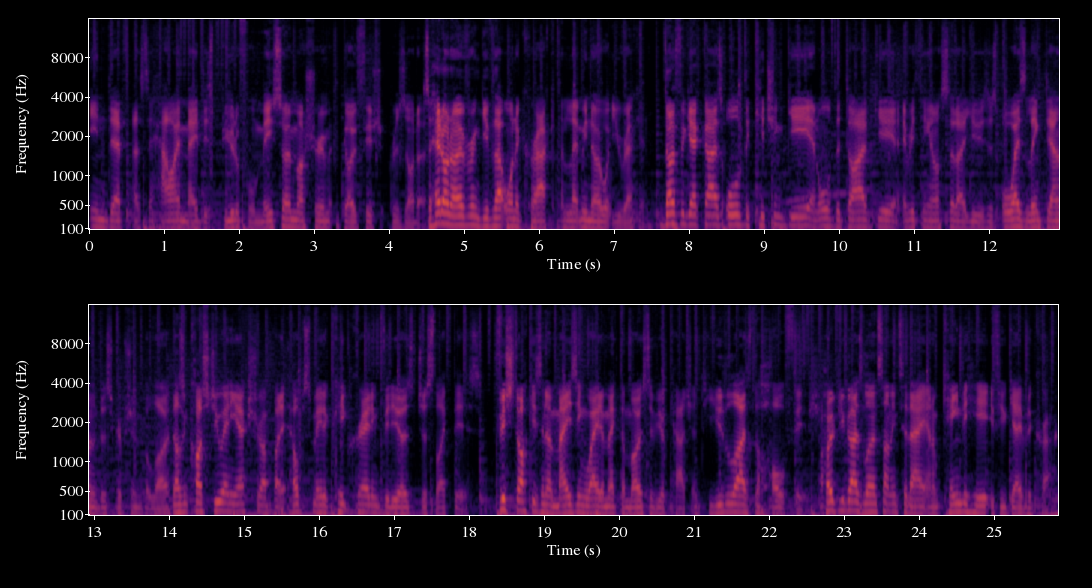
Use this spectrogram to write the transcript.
in depth as to how I made this beautiful miso mushroom goatfish risotto. So head on over and give that one a crack and let me know what you reckon. Don't forget guys, all of the kitchen gear and all of the dive gear and everything else that I use is always linked down in the description below. It Doesn't cost you any extra, but it helps me to keep creating videos just like this. Fish stock is an amazing way to make the most of your catch and to utilize the whole fish. I hope you guys learned something today and I'm keen to hear if you gave it a crack.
